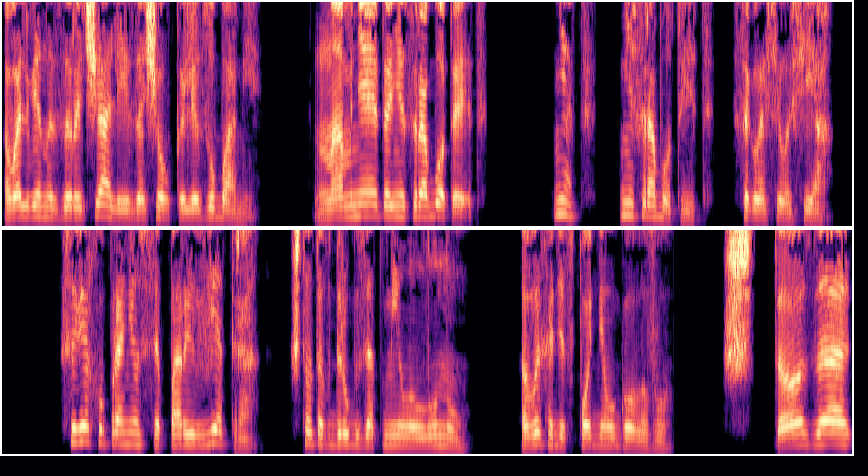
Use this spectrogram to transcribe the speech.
Вольвены зарычали и защелкали зубами. «На мне это не сработает». «Нет, не сработает», — согласилась я. Сверху пронесся порыв ветра, что-то вдруг затмило луну. Выходец поднял голову. «Что за...»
